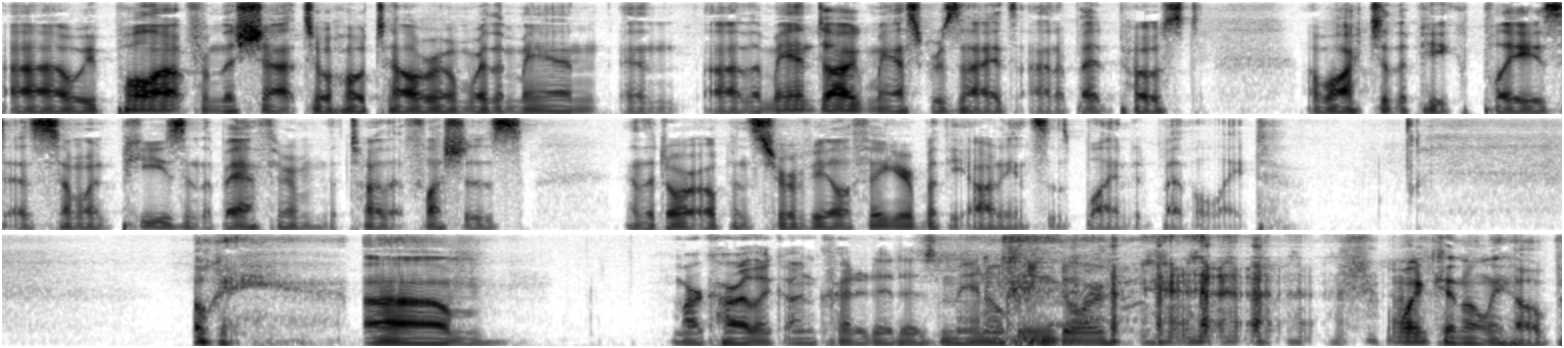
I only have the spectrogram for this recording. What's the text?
Uh, we pull out from the shot to a hotel room where the man and uh, the man dog mask resides on a bedpost. A walk to the peak plays as someone pees in the bathroom. The toilet flushes, and the door opens to reveal a figure, but the audience is blinded by the light. Okay. Um, Mark Harlick uncredited as man opening door. one can only hope.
